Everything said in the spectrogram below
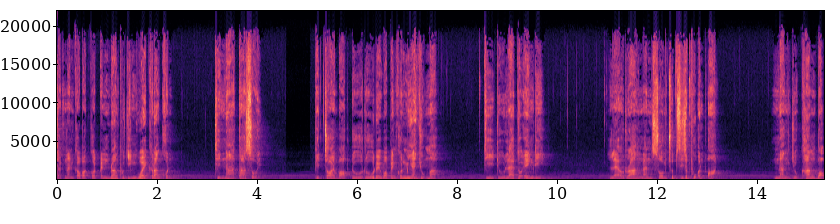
จากนั้นก็ปรากฏเป็นร่างผู้หญิงวัยกลางคน ที่หน้าตาสวยพี่จอยบอกดูรู้เลยว่าเป็นคนมีอายุมาก ที่ดูแลตัวเองดี แล้วร่างนั้นสวมชุดสีชมพูอ่อนๆ นั่งอยู่ข้างเบาะ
